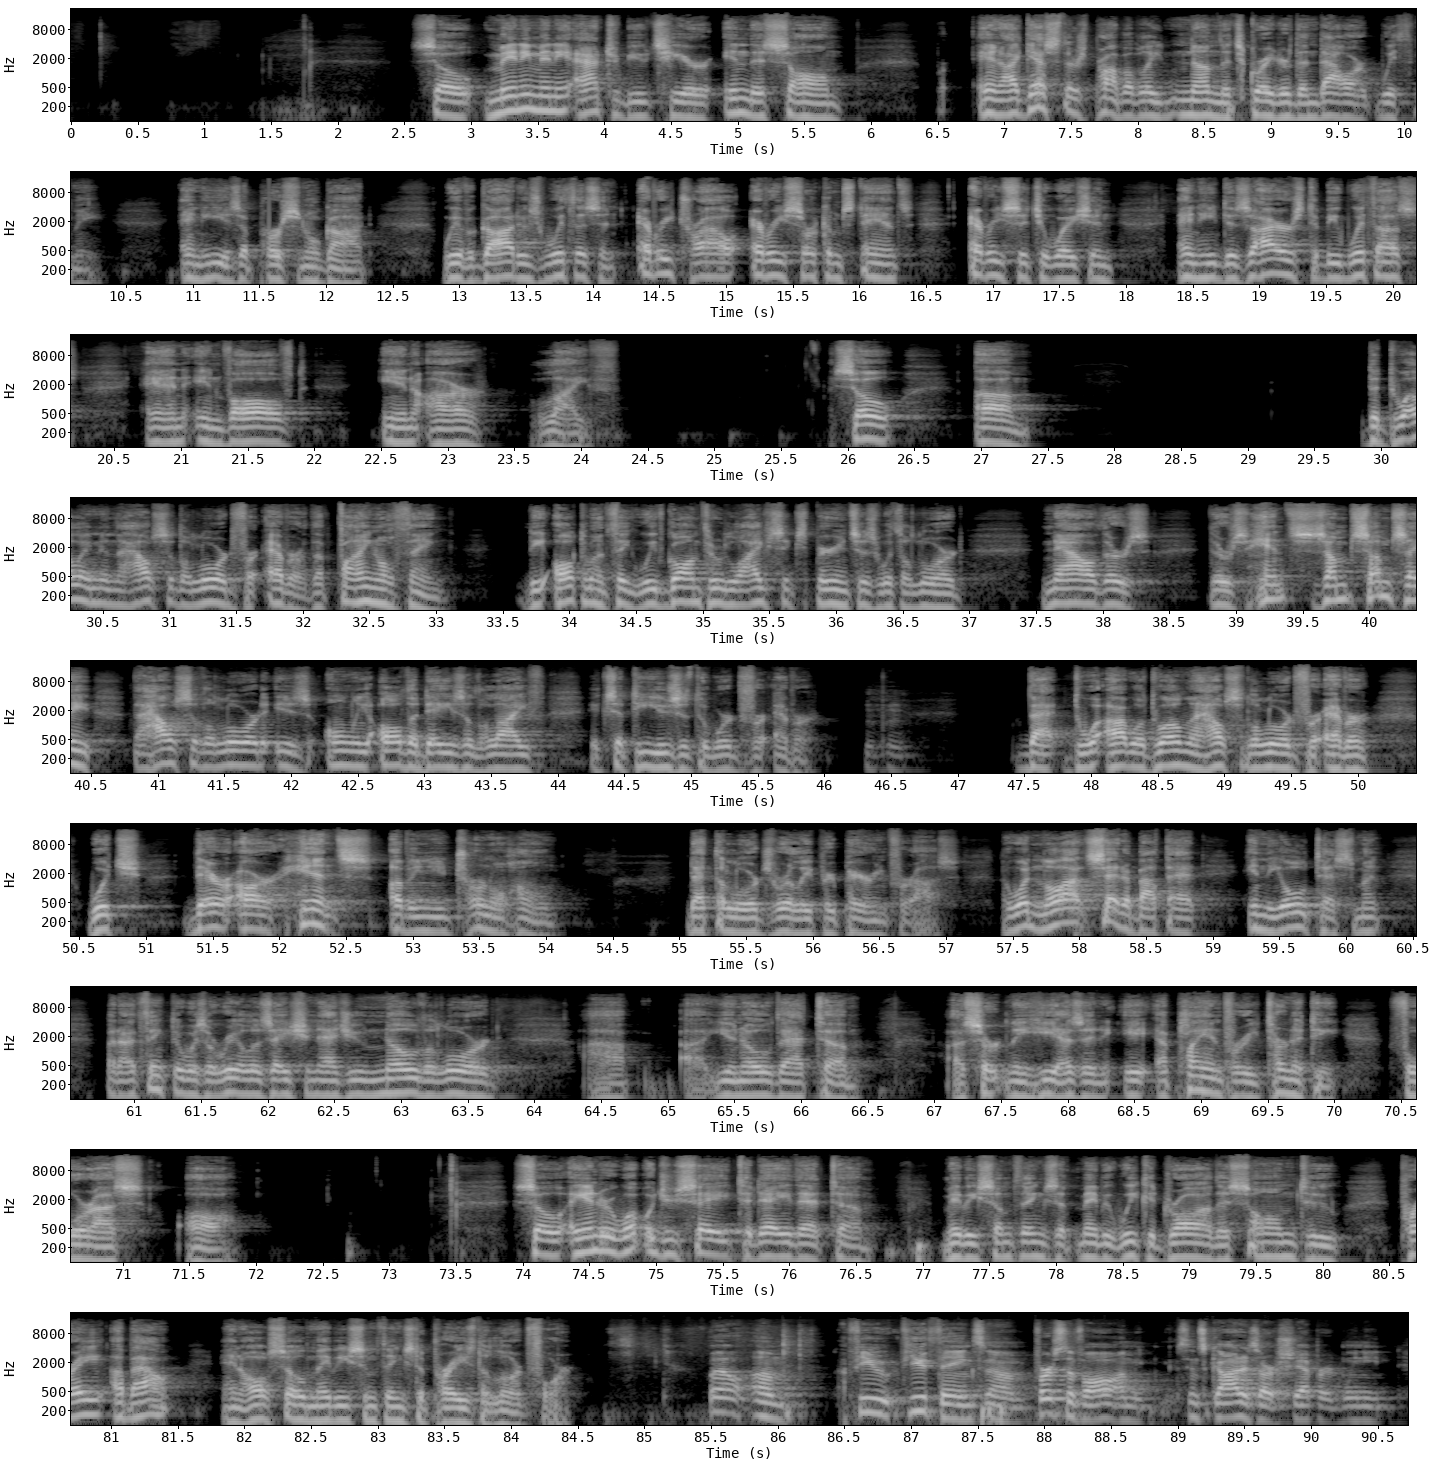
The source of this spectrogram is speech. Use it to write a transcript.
So many, many attributes here in this psalm. And I guess there's probably none that's greater than thou art with me. And he is a personal God. We have a God who's with us in every trial, every circumstance, every situation. And he desires to be with us and involved in our life. So, um, the dwelling in the house of the Lord forever, the final thing, the ultimate thing. We've gone through life's experiences with the Lord. Now there's there's hints. Some some say the house of the Lord is only all the days of the life, except he uses the word forever. Mm-hmm. That dw- I will dwell in the house of the Lord forever, which there are hints of an eternal home that the Lord's really preparing for us. There wasn't a lot said about that in the Old Testament, but I think there was a realization as you know the Lord, uh, uh, you know that um, uh, certainly He has an, a plan for eternity for us all. So, Andrew, what would you say today that um, maybe some things that maybe we could draw this psalm to pray about, and also maybe some things to praise the Lord for? Well, um, a few few things. Um, first of all, I mean, since God is our shepherd, we need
